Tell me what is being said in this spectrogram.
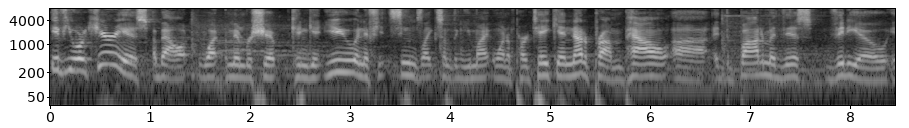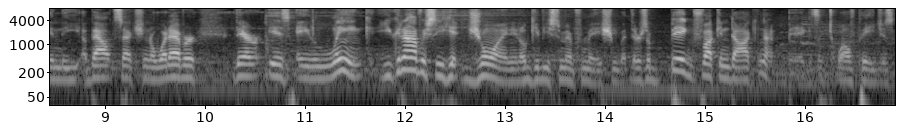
If you are curious about what a membership can get you, and if it seems like something you might want to partake in, not a problem, pal. Uh, at the bottom of this video, in the About section or whatever, there is a link. You can obviously hit join, it'll give you some information, but there's a big fucking doc, not big, it's like 12 pages,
